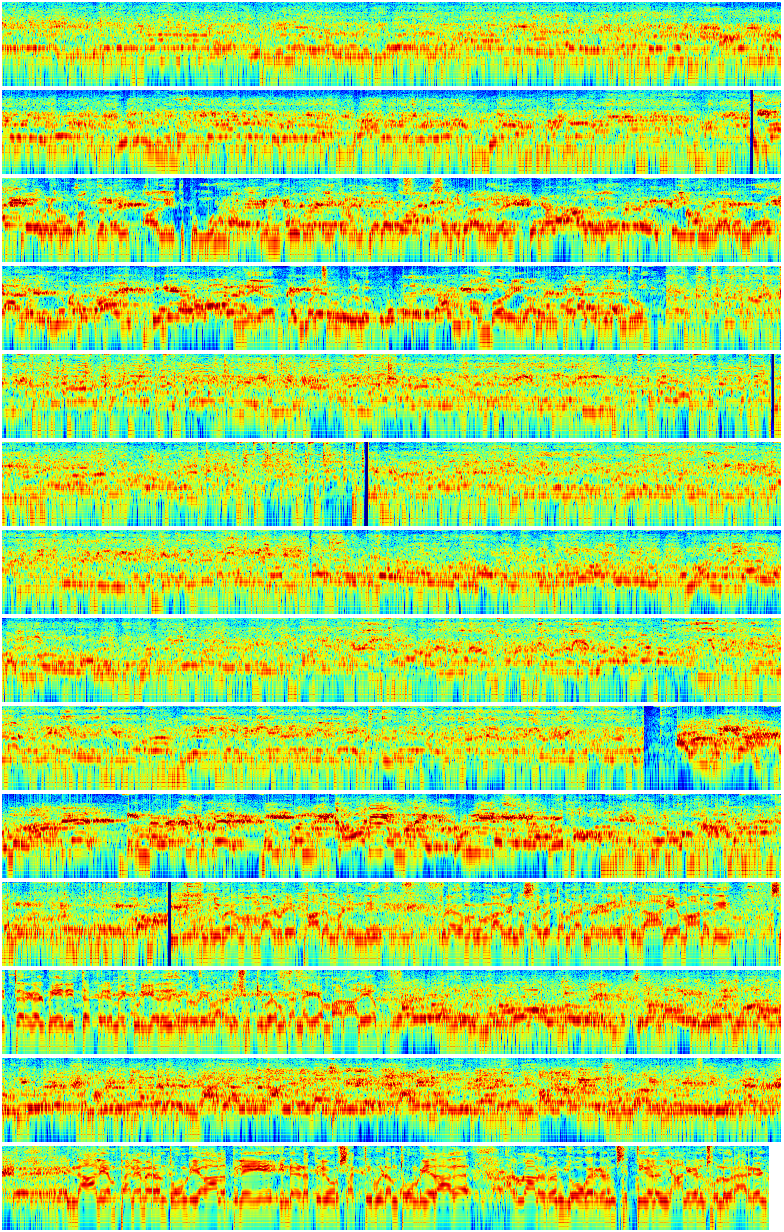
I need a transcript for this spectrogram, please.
மிக பிரம்மாண்டமான அழகிய ராஜ பக்தர்கள் ஆலயத்துக்கு முன்னால் முன் கோபுரத்திலே திரண்டு நிற்கிறார்கள் என்று சொல்லி- சொல்லி பாருங்கள். அதுபோல வெளிவிதி விழா வந்த இன்றைய பிள்ளையார் மற்றும் முருகப்பெரு அம்பாளை நாங்கள் பார்த்துக் கொண்டிருக்கின்றோம். பாதம் பணிந்து உலகமெங்கும் வாழ்கின்ற சைவத்தமிழ் அன்பர்களே இந்த ஆலயமானது சித்தர்கள் வேதித்த பெருமைக்குரியது. எங்களுடைய வரணி சுட்டிபுரம் கண்ணகி அம்பாள் ஆலயம். கண்ணகி அம்மாவை வந்து பார்க்கின்றோம் பக்தர்கள் பக்தியோடு கண்ணகி தெய்வத்தினை வழிபட்டுக் கொண்டிருக்கிறார்கள். ஆலயத்துக்கு முன்னாலே என்னெல்லாம் பாருங்கள் இந்த ஆலயம் பனைமரம் தோன்றிய காலத்திலேயே இந்த இடத்திலே ஒரு சக்தி பீடம் தோன்றியதாக அருளாளர்களும் யோகர்களும் சித்திகளும் ஞானிகளும் சொல்லுகிறார்கள்.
